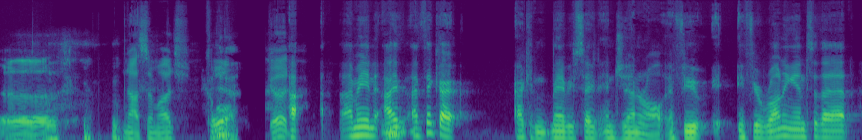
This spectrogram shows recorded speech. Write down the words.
Uh, Not so much. Cool. Yeah. Good. I, I mean, I, I think I I can maybe say in general, if you if you're running into that,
